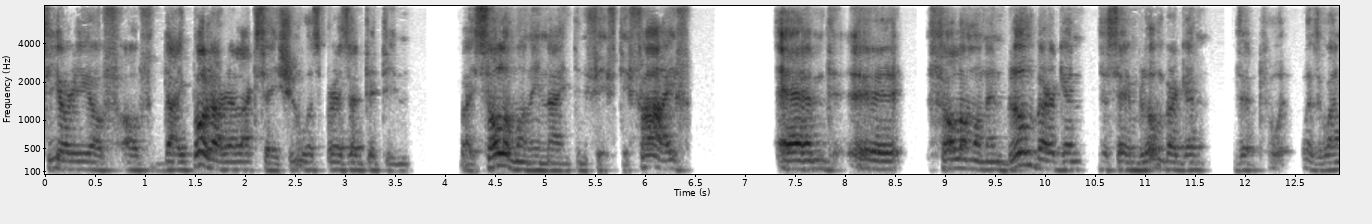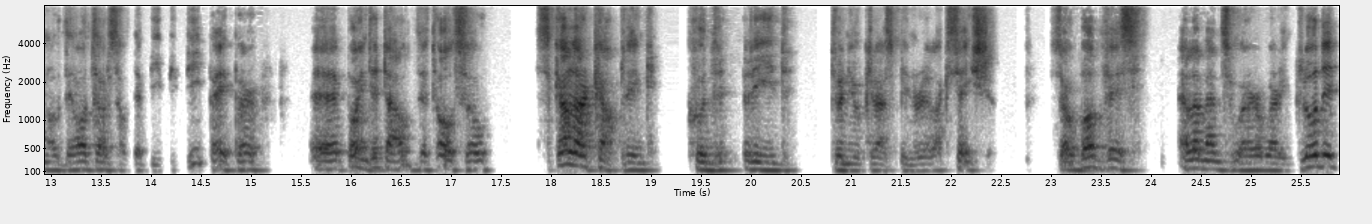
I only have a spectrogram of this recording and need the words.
theory of, of dipolar relaxation was presented in, by Solomon in 1955. And uh, Solomon and Bloembergen, the same Bloembergen that was one of the authors of the BPP paper, uh, pointed out that also scalar coupling could lead to nuclear spin relaxation. So both these elements were, were included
